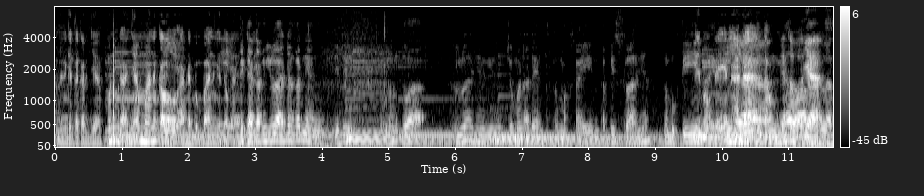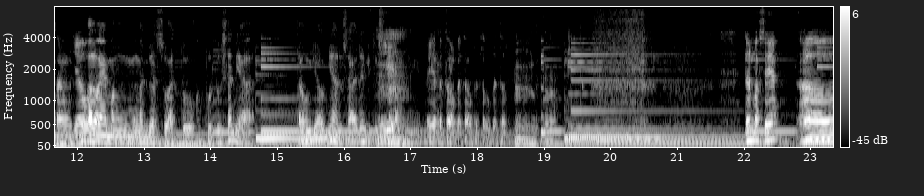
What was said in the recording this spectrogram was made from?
dan kita kerja pun nggak nyaman kalau Iya. ada beban gitu Iya. kan tapi kadang juga ada kan yang jadi orang tua dulu hanya gini cuman ada yang tetap maksain tapi setelahnya ngebuktiin nah, itu, itu, ada. itu tanggung Itu jawab Iya. adalah tanggung jawab. kalau emang mengambil suatu keputusan ya tanggung jawabnya harus ada gitu Iya. setelahnya gitu. Iya betul betul betul betul. Mm, betul dan maksudnya eh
